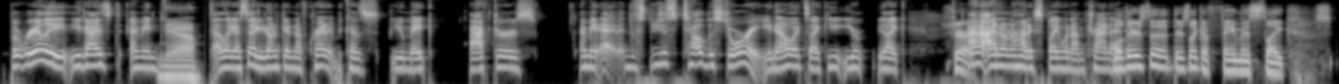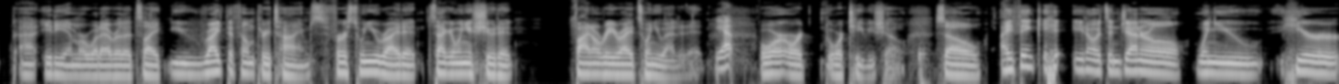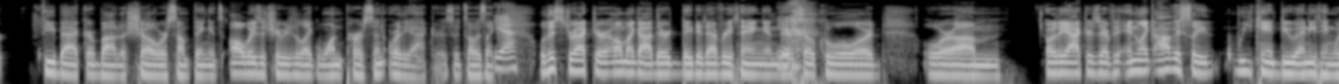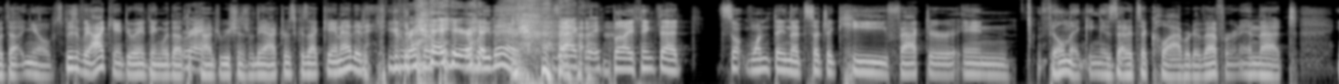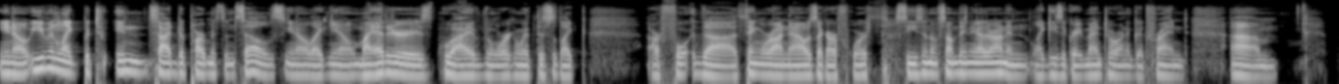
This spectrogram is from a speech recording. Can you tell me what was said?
But really, you guys, I mean, Yeah, like I said, you don't get enough credit because you make actors. I mean, eh, you just tell the story. You know, it's like you you're, you're like sure. I, I don't know how to explain what I'm trying to. Well, there's a there's like a famous like uh, idiom or whatever that's like you write the film three times. First when you write it, second when you shoot it, final rewrites when you edit it, yep. or or or TV show. So I think you know it's in general when you hear feedback about a show or something, it's always attributed to like one person or the actors. It's always like, yeah. well, this director, oh my god, they're they did everything and they're Yeah. so cool, or or um or the actors everything and like obviously we can't do anything without you know specifically i can't do anything without the contributions from the actors because i can't edit anything if there's Right, nobody right. there Exactly. but i think that so one thing that's such a key factor in filmmaking is that it's a collaborative effort and that you know even like bet- inside departments themselves you know like you know my editor is who i've been working with this is like our four the thing we're on now is like our fourth season of something together on and like he's a great mentor and a good friend um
